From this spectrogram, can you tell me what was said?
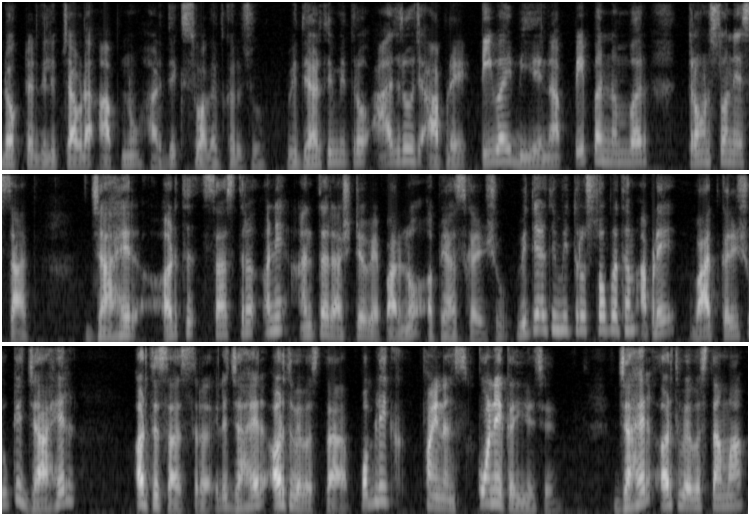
ડૉક્ટર દિલીપ ચાવડા આપનું હાર્દિક સ્વાગત કરું છું. વિદ્યાર્થી મિત્રો, આજરોજ આપણે ટીવાય બીએના પેપર નંબર ત્રણસો ને સાત, જાહેર અર્થશાસ્ત્ર અને આંતરરાષ્ટ્રીય વેપારનો અભ્યાસ કરીશું. વિદ્યાર્થી મિત્રો, સૌપ્રથમ આપણે વાત કરીશું કે જાહેર અર્થશાસ્ત્ર એટલે જાહેર અર્થવ્યવસ્થા, પબ્લિક ફાઇનાન્સ કોને કહીએ છીએ જાહેર અર્થવ્યવસ્થામાં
